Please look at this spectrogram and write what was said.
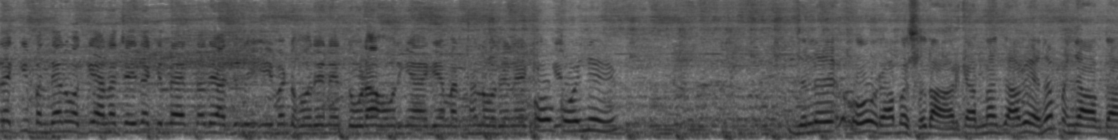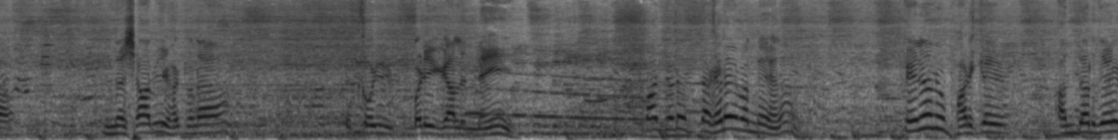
ਦਾ ਕੀ ਬੰਦਿਆਂ ਨੂੰ ਅੱਗੇ ਆਉਣਾ ਚਾਹੀਦਾ ਕਿੱਦਾਂ ਐਦਾਂ ਦੇ ਅੱਜ ਵੀ ਇਵੈਂਟ ਹੋ ਰਹੇ ਨੇ ਦੌੜਾਂ ਹੋ ਰਹੀਆਂ ਹੈਗੀਆਂ ਮੈਰਾਥਨ ਹੋ ਰਹੇ ਨੇ ਉਹ ਕੋਈ ਨਹੀਂ। ਜਿੱਲੇ ਉਹ ਰੱਬ ਸੁਧਾਰ ਕਰਨਾ ਚਾਹਵੇ ਨਾ ਪੰਜਾਬ ਦਾ ਨਸ਼ਾ ਵੀ ਹਟਣਾ। ਕੋਈ ਬੜੀ ਗੱਲ ਨਹੀਂ। ਪਰ ਜਿਹੜੇ ਤਕੜੇ ਬੰਦੇ ਹਨ ਇਹਨਾਂ ਨੂੰ ਫੜ ਕੇ ਅੰਦਰ ਦੇ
